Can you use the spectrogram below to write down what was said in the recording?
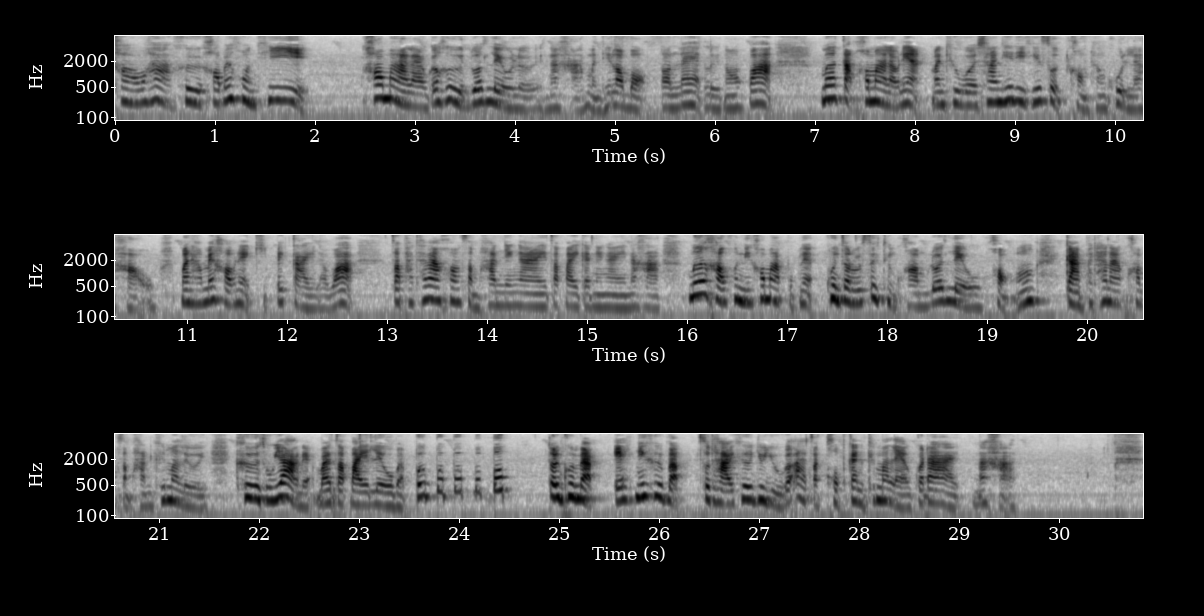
เขาค่ะ คือเขาเป็นคนที่เข้ามาแล้วก็คือรวดเร็วเลยนะคะ เหมือนที่เราบอกตอนแรกเลยเนาะว่า เมื่อกลับเข้ามาแล้วเนี่ย มันคือเวอร์ชั่นที่ดีที่สุดของทั้งคุณและเขา มันทำให้เขาเนี่ยคิดไปไกลแล้วว่า จะพัฒนาความสัมพันธ์ยังไงจะไปกันยังไงนะคะ เมื่อเขาคนนี้เข้ามาปุ๊บเนี่ยคุณจะรู้สึกถึงความรวดเร็วของการพัฒนาความสัมพันธ์ขึ้นมาเลย คือทุกอย่างเนี่ยมันจะไปเร็วแบบปุ๊บปุ๊บปุ๊บปุ๊บปุ๊บจนคุณแบบเอ๊ะนี่คือแบบสุดท้ายคืออยู่ๆก็อาจจะคบกันขึ้นมาแล้วก็ได้นะคะ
